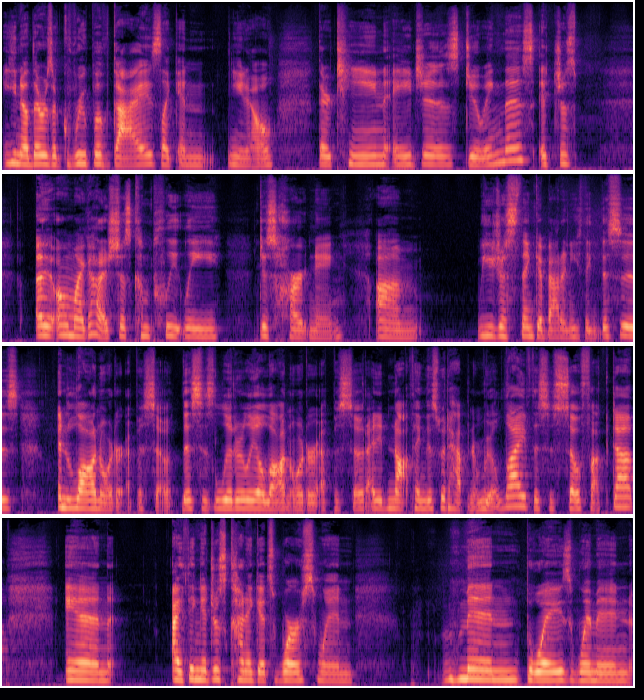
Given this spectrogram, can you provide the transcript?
you know there was a group of guys like in you know their teen ages doing this. It just I, oh my god it's just completely disheartening. Um you just think about it and you think this is a law and order episode. This is literally a law and order episode. I did not think this would happen in real life. This is so fucked up and I think it just kind of gets worse when men, boys, women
